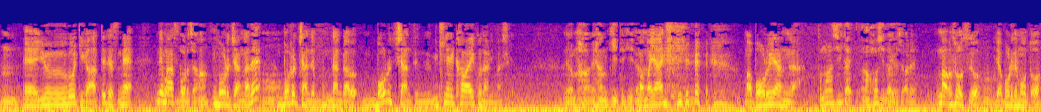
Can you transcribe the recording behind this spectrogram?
うん。えーいう動きがあってですね。で、まあ、ボボルちゃん？ボルちゃんがね、うん。ボルちゃんで、なんか、ボルちゃんっていきなり可愛くなりましたけど。いや、まあ、ヤンキーって聞いたら。まあまあ、ヤンキー、まあ、ボルヤンが。友達いたいあ欲しいだけでしょ、あれ？まあそうですよ。うんいや、ボルデモート？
